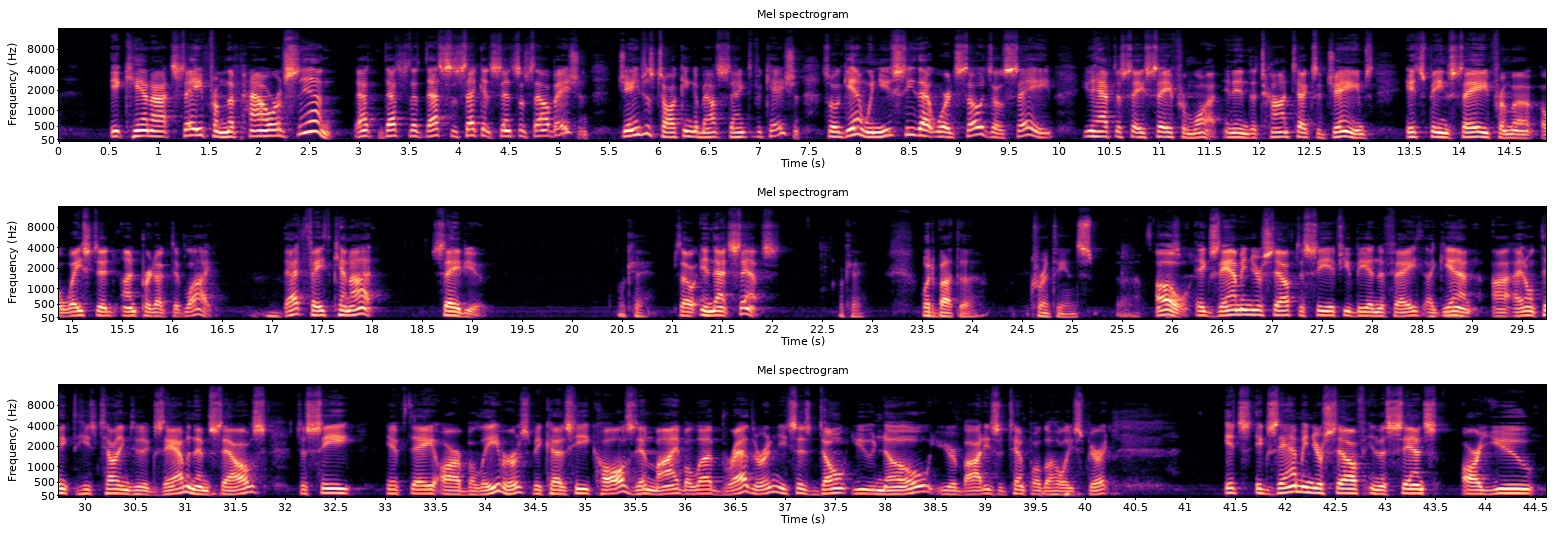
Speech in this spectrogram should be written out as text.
It cannot save from the power of sin. That, that's, the, that's the second sense of salvation. James is talking about sanctification. So again, when you see that word sozo, save, you have to say save from what? And in the context of James, it's being saved from a, a wasted, unproductive life. That faith cannot save you. Okay. So in that sense. Okay. What about the Corinthians? Uh, oh, examine yourself to see if you be in the faith. Again, I don't think he's telling to examine themselves to see if they are believers because he calls them my beloved brethren. He says, Don't you know your body's a temple of the Holy Spirit? It's examine yourself in the sense, are you,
